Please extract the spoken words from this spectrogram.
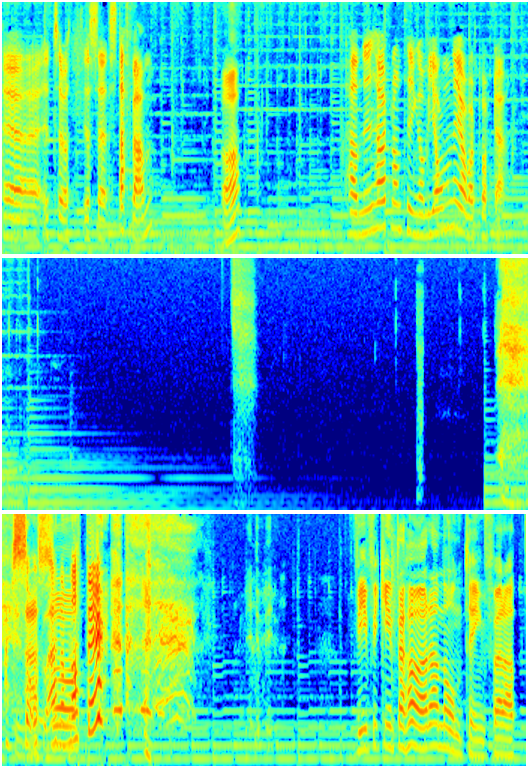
Eh, jag tror att jag säger Staffan, Ja, har ni hört någonting om John när jag varit borta? I'm so Alltså- glad I'm not there. vi fick inte höra någonting för att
